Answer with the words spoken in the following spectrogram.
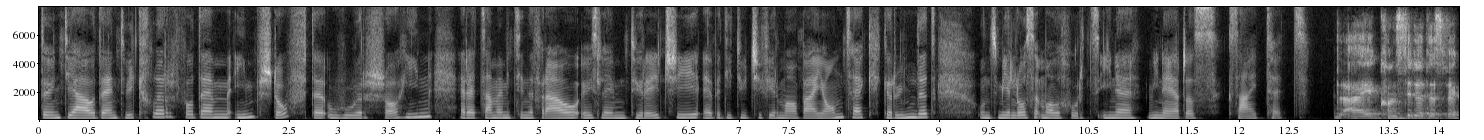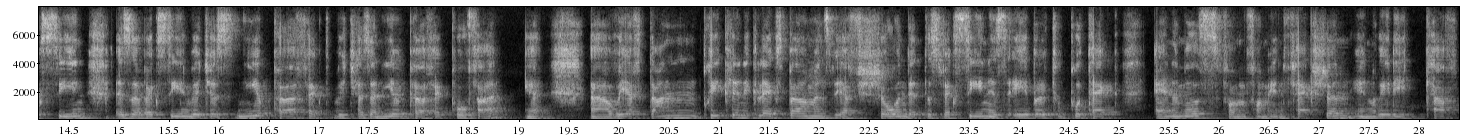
tönt ja auch der Entwickler von dem Impfstoff, der Uhur Shahin. Er hat zusammen mit seiner Frau Özlem Türeci eben die deutsche Firma BioNTech gegründet und wir hören mal kurz rein, wie er das gesagt hat. I consider this vaccine as a vaccine which is near perfect, which has a near perfect profile. Yeah, uh, we have done preclinical experiments. We have shown that this vaccine is able to protect animals from from infection in really tough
